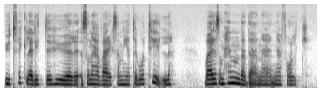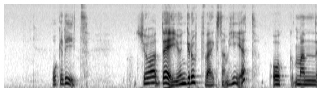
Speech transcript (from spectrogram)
utveckla lite hur sådana här verksamheter går till? Vad är det som händer där när, när folk åker dit? Ja, det är ju en gruppverksamhet och man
